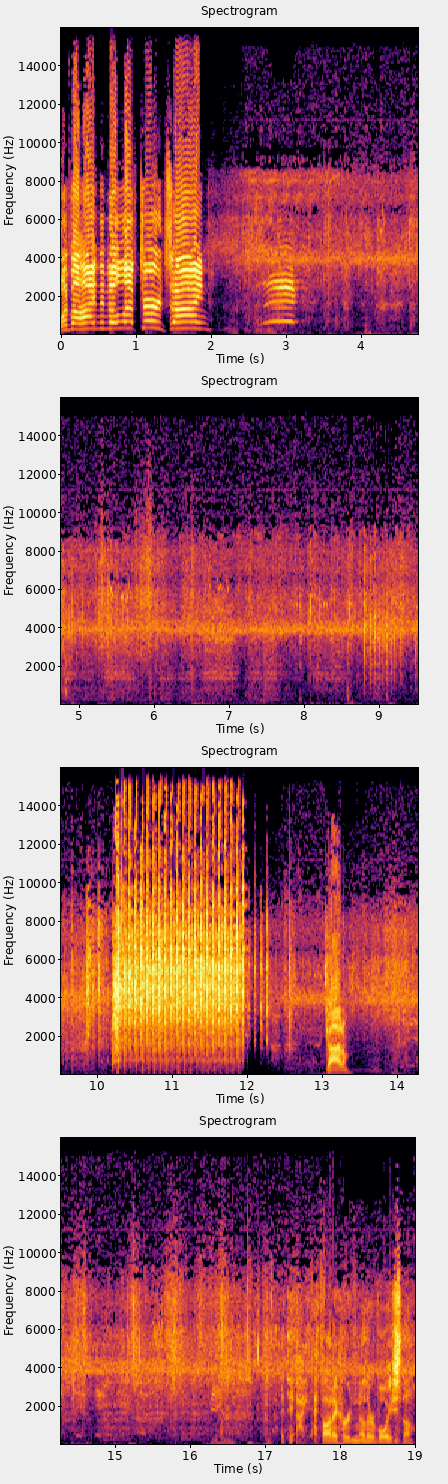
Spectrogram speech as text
One behind the no left turn sign. Got him. I think I, I thought I heard another voice though.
